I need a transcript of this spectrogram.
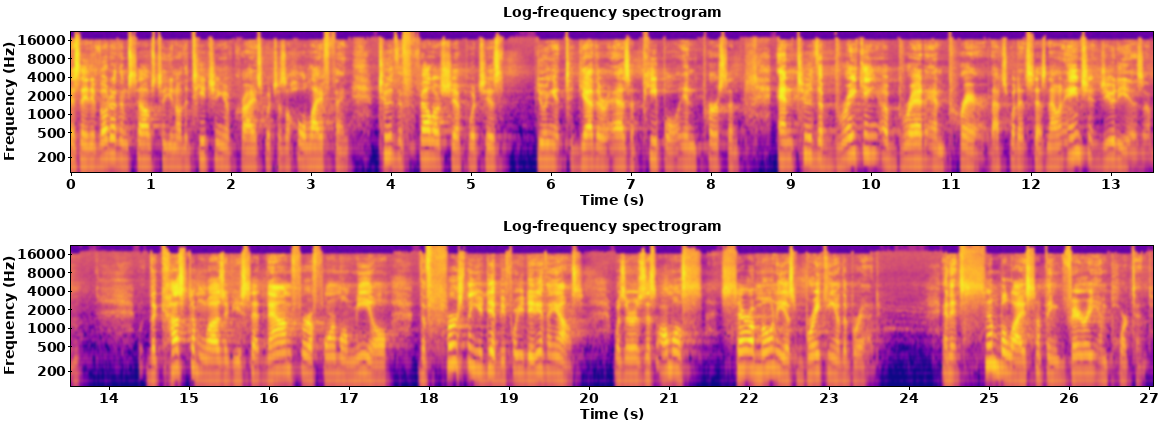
as they devoted themselves to, you know, the teaching of Christ, which is a whole life thing, to the fellowship, which is doing it together as a people in person, and to the breaking of bread and prayer. That's what it says. Now, in ancient Judaism, the custom was if you sat down for a formal meal, the first thing you did before you did anything else was there was this almost ceremonious breaking of the bread. And it symbolized something very important.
